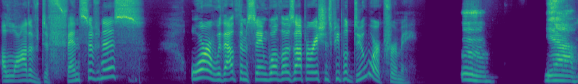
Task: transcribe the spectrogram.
a lot of defensiveness or without them saying, well, those operations people do work for me? Mm. Yeah.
